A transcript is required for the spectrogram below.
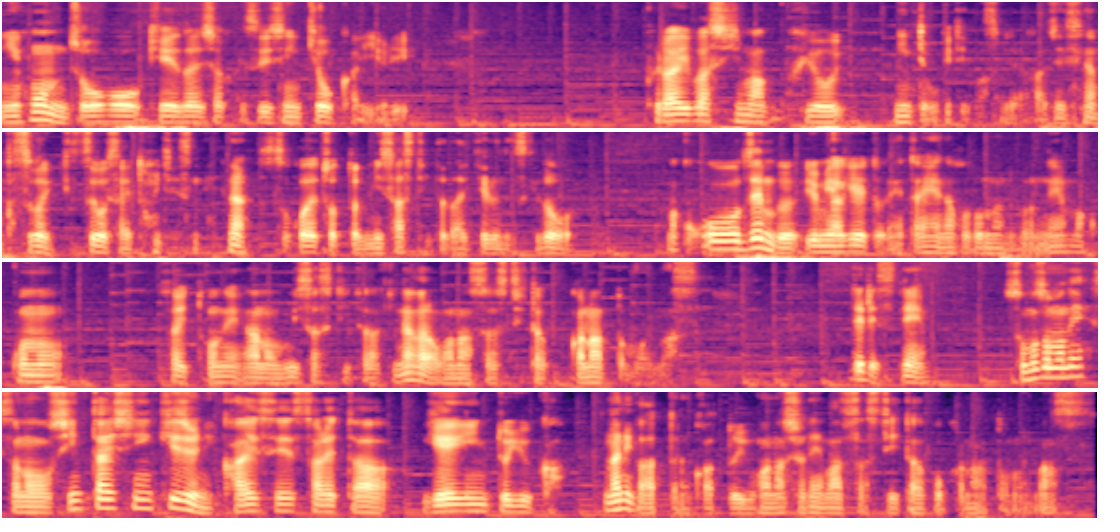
日本情報経済社会推進協会より、プライバシーマーク不要認定を受けていますみたいな感じです。ねなんかすごい、すごいサイトみたいですね。そこでちょっと見させていただいてるんですけど、まあ、ここを全部読み上げるとね、大変なことになるのでね、まあ、ここのサイトをね、あの、見させていただきながらお話しさせていただこうかなと思います。でですね、そもそもね、その新耐震基準に改正された原因というか、何があったのかというお話をね、まずさせていただこうかなと思います。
